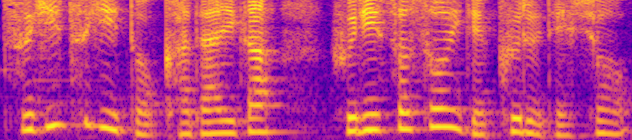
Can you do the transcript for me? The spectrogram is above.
次々と課題が降り注いでくるでしょう。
